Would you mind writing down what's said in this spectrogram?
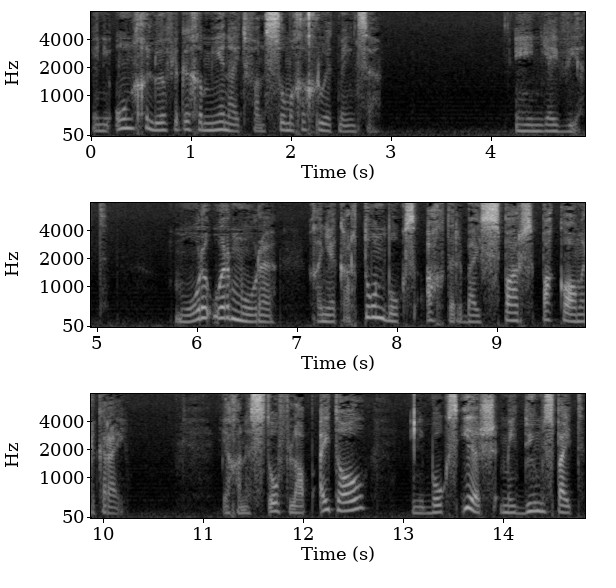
en die ongelooflike gemeenheid van sommige groot mense. En jy weet, môre oor môre gaan jy 'n kartonboks agter by Spars pakkamer kry. Jy gaan 'n stoflap uithaal en die boks eers met doemspuit.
